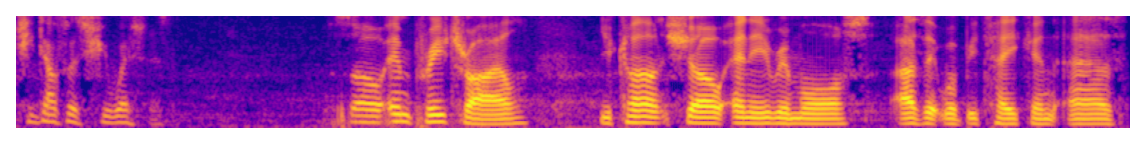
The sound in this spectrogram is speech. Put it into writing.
she does as she wishes. So in pre-trial, you can't show any remorse, as it would be taken as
